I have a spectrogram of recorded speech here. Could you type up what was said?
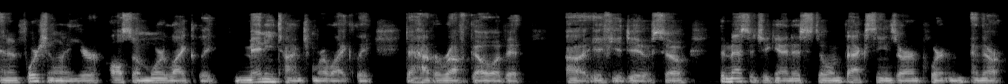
And unfortunately, you're also more likely, many times more likely, to have a rough go of it uh, if you do. So the message again is still vaccines are important and they're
